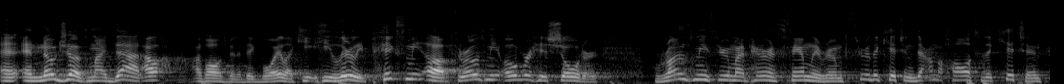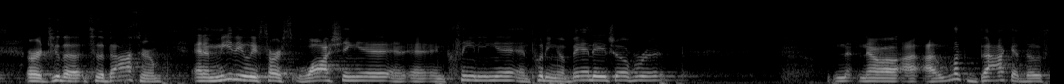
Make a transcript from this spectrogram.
and, and no joke, my dad, I, I've always been a big boy. Like he, he literally picks me up, throws me over his shoulder, runs me through my parents' family room, through the kitchen, down the hall to the kitchen, or to the, to the bathroom, and immediately starts washing it and, and, and cleaning it and putting a bandage over it. Now, I, I look back at those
